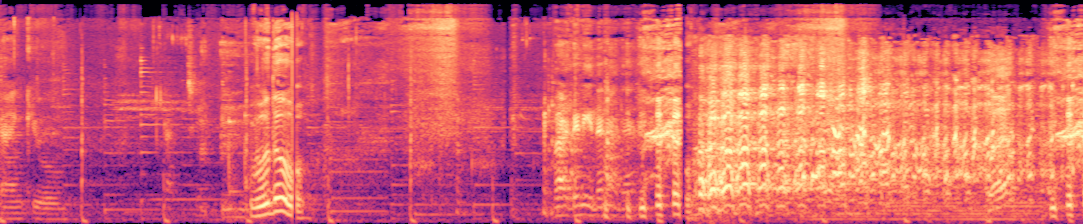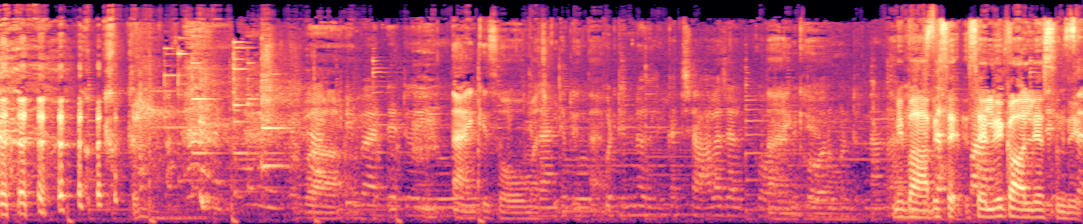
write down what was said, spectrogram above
థ్యాంక్ బర్త్డే నీదేనా అదే happy birthday to you thank you so much ఇలాంటి పు- పుట్టినరోజు ఇంకా చాలా జరుపుకోవాలని Thank you. కోరుకుంటున్నాను. మీ బాబీ సెల్వి కాల్ చేస్తుంది.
